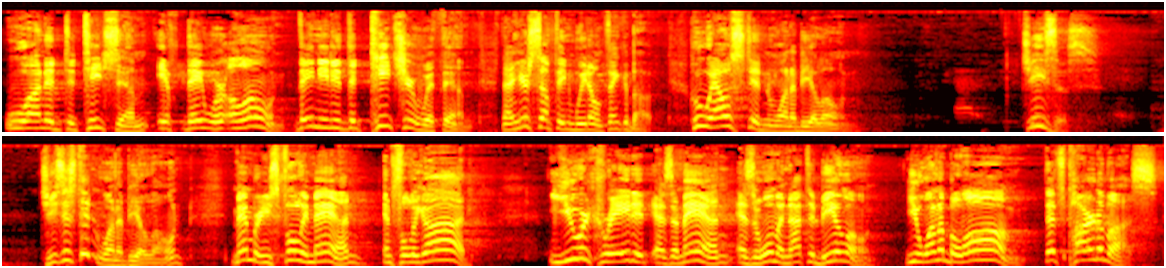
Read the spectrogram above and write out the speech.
wanted to teach them if they were alone. They needed the teacher with them. Now, here's something we don't think about. Who else didn't want to be alone? Jesus. Jesus didn't want to be alone. Remember, he's fully man and fully God. You were created as a man, as a woman, not to be alone. You want to belong. That's part of us.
